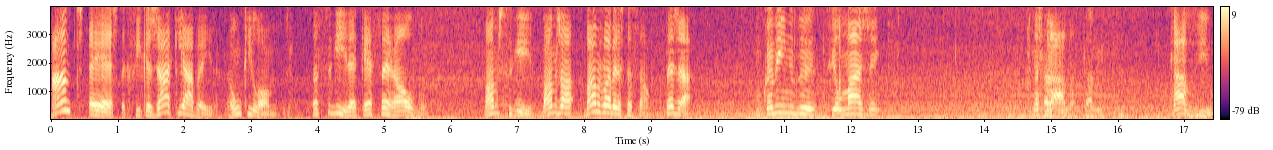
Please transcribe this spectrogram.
Antes é esta, que fica já aqui à beira, a um quilómetro. A seguir é que é Serralvo. Vamos seguir, vamos lá, vamos lá ver a estação. Até já. Um bocadinho de filmagem na estrada. Cabe. Cá viu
